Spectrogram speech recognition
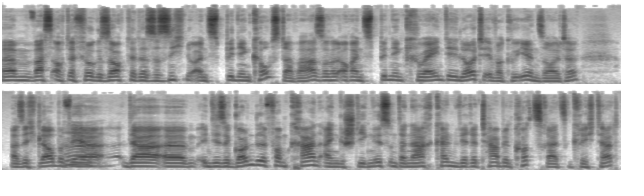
ähm, was auch dafür gesorgt hat, dass es nicht nur ein Spinning Coaster war, sondern auch ein Spinning Crane, der die Leute evakuieren sollte. Also ich glaube, wer ah. da ähm, in diese Gondel vom Kran eingestiegen ist und danach keinen veritablen Kotzreiz gekriegt hat,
